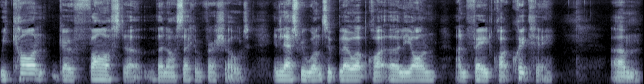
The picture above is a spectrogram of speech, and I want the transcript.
we can't go faster than our second threshold unless we want to blow up quite early on and fade quite quickly um,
